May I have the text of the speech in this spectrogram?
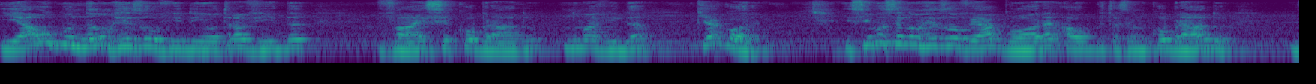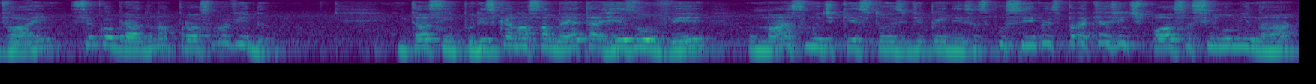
E algo não resolvido em outra vida vai ser cobrado numa vida que é agora. E se você não resolver agora algo que está sendo cobrado, vai ser cobrado na próxima vida. Então, assim, por isso que a nossa meta é resolver o máximo de questões e dependências possíveis para que a gente possa se iluminar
